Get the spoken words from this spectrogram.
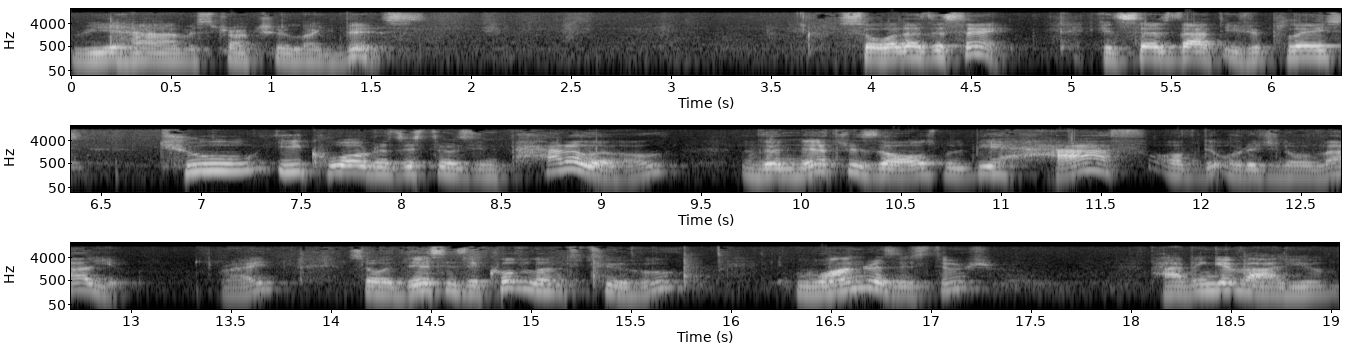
we have a structure like this. So what does it say? It says that if you place two equal resistors in parallel, the net result will be half of the original value, right? So this is equivalent to one resistor having a value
